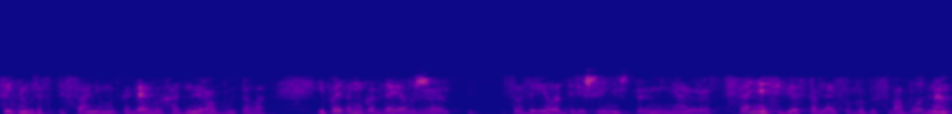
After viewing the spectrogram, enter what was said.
с этим расписанием, вот когда я в выходные работала. И поэтому, когда я уже созрела до решения, что я меняю расписание себе, оставляю свободу свободно,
